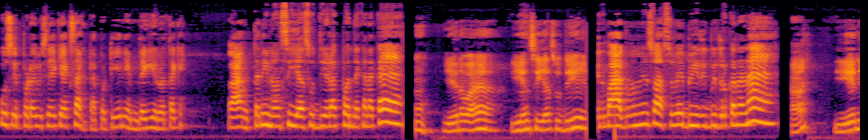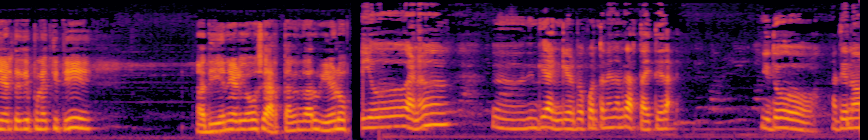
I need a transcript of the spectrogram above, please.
ಖುಷಿ ಪಡೋ ವಿಷಯಕ್ಕೆ ಯಾಕೆ ಸಂಕಟಪಟ್ಟಿ ನೆಮ್ಮದಿಯಾಗಿ ಇರೋತಾಗೆ ಅಂತ ಇನ್ನೊಂದು ಸಿಯಾ ಸುದ್ದಿ ಹೇಳಕ್ ಬಂದೆ ಕನಕ ಏನೋ ಏನವ? ಏನು ಸಿಯಾ ಸುದ್ದಿ? ನಿಮ್ಮ ಮಗಳು ನಿನ್ನ ಸಾಸುವೆ ಬೀದಿ ಬಿದ್ರು ಕಣ ಏನು ಹೇಳ್ತಿದ್ದಿ ಪುಣ್ಯಕಿತಿ? ಅದೇನು ಹೇಳಿಯೋ ಸಿ ಅರ್ಥ ಆಗಂಗಾರು ಹೇಳು. ಅಯ್ಯೋ ಅಣ್ಣ ನಿಮಗೆ ಹಂಗೆ ಹೇಳ್ಬೇಕು ಅಂತಾನೆ ನನಗೆ ಅರ್ಥ ಆಯ್ತೀರ ಇದು ಅದೇನೋ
